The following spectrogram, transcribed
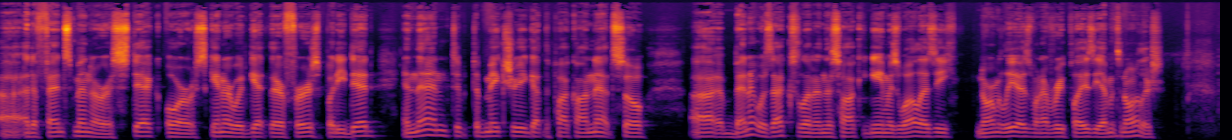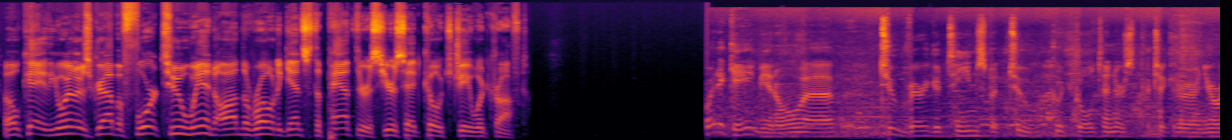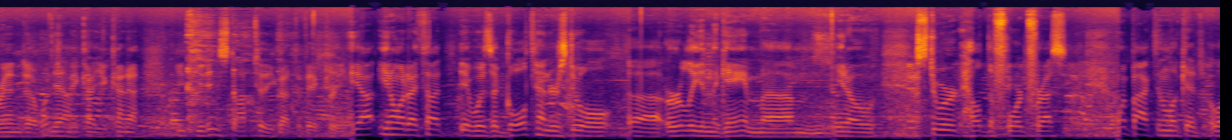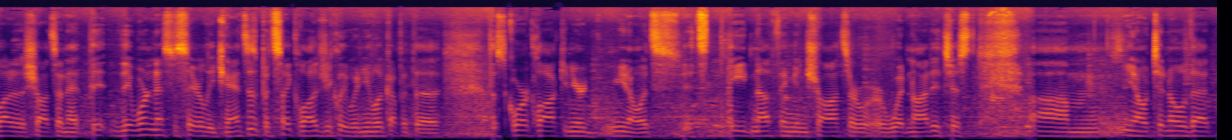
uh, a defenseman or a stick or Skinner would get there first, but he did. And then to, to make sure he got the puck on net. So uh, Bennett was excellent in this hockey game as well as he normally is whenever he plays the Edmonton Oilers. Okay, the Oilers grab a 4 2 win on the road against the Panthers. Here's head coach Jay Woodcroft. Quite a game, you know. Uh, two very good teams, but two good goaltenders, particular on your end. Uh, what yeah. you make how you kind of you, you, didn't stop till you got the victory? Yeah, you know what? I thought it was a goaltenders duel uh, early in the game. Um, you know, Stuart held the fort for us. Went back and looked at a lot of the shots on it. They, they weren't necessarily chances, but psychologically, when you look up at the the score clock and you're, you know, it's it's eight nothing in shots or, or whatnot. It's just, um, you know, to know that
